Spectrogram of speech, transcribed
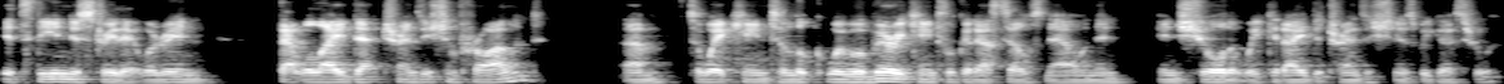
it's the industry that we're in that will aid that transition for Ireland. Um, so we're keen to look, we were very keen to look at ourselves now and then ensure that we could aid the transition as we go through it.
